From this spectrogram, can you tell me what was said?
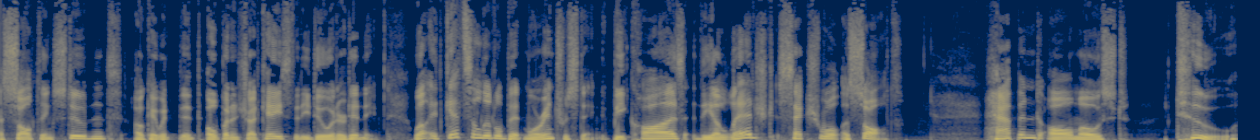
assaulting student. Okay, with the open and shut case, did he do it or didn't he? Well, it gets a little bit more interesting because the alleged sexual assault happened almost two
